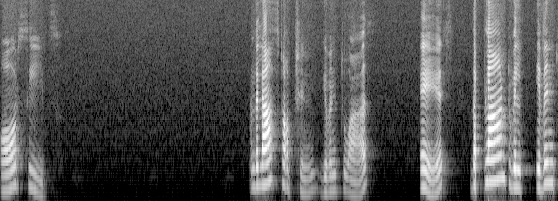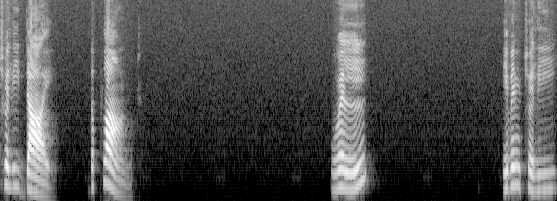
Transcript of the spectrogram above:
or seeds. And the last option given to us is the plant will eventually die. The plant will eventually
